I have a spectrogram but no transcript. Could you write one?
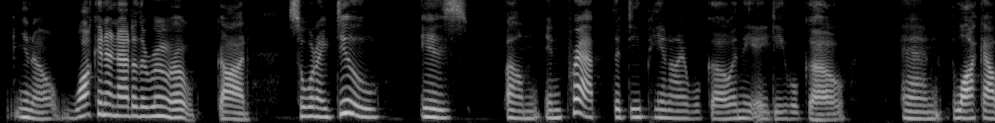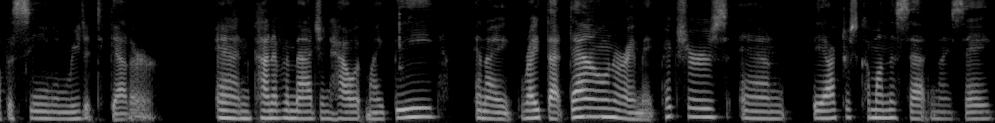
you know, walk in and out of the room. Oh, God. So, what I do is um, in prep, the DP and I will go and the AD will go and block out the scene and read it together and kind of imagine how it might be. And I write that down or I make pictures and the actors come on the set and I say,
